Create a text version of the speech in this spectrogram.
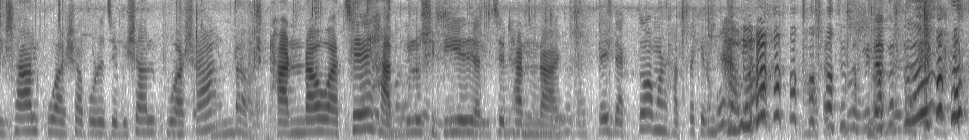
বিশাল কুয়াশা পড়েছে বিশাল কুয়াশা। ঠান্ডাও আছে হাতগুলো সিটিয়ে যাচ্ছে ঠান্ডায়। এই দেখতো আমার হাতটা কিরম ঠান্ডা তুমি দেখো। তো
